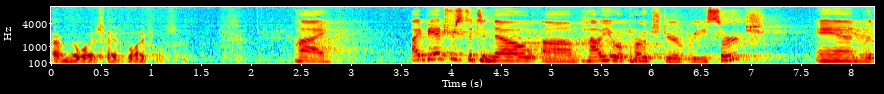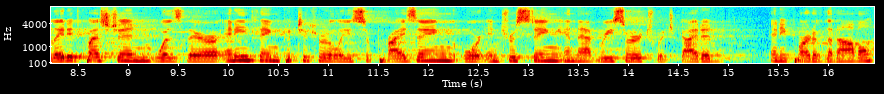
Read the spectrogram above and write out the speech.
our boys had rifles. Hi. I'd be interested to know um, how you approached your research. And related question, was there anything particularly surprising or interesting in that research which guided any part of the novel?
